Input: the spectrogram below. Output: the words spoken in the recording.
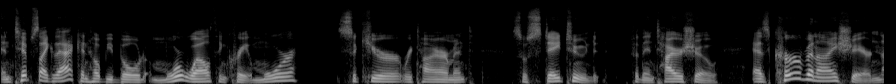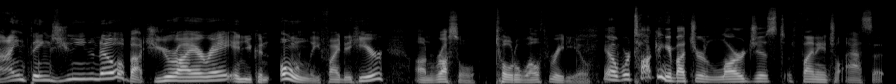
And tips like that can help you build more wealth and create more secure retirement. So stay tuned for the entire show as Curve and I share nine things you need to know about your IRA, and you can only find it here on Russell Total Wealth Radio. Yeah, we're talking about your largest financial asset.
